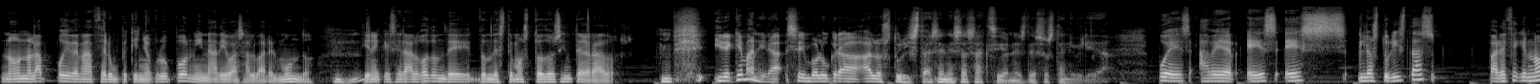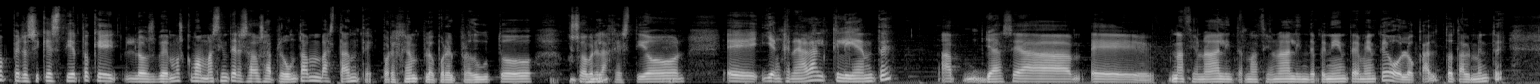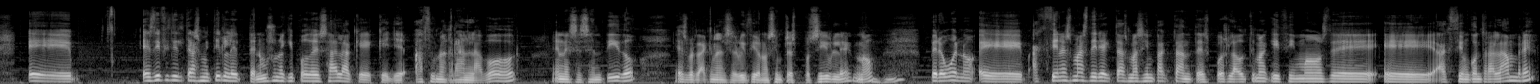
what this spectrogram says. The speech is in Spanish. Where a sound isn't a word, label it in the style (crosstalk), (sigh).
No, no la pueden hacer un pequeño grupo ni nadie va a salvar el mundo. Tiene que ser algo donde, donde estemos todos integrados. ¿Y de qué manera se involucra a los turistas en esas acciones de sostenibilidad? Pues a ver, es, es los turistas parece que no, pero sí que es cierto que los vemos como más interesados. O sea, preguntan bastante, por ejemplo, por el producto, sobre la gestión eh, y en general al cliente, ya sea eh, nacional, internacional, independientemente o local totalmente. Eh, es difícil transmitirle, tenemos un equipo de sala que, que hace una gran labor, en ese sentido. Es verdad que en el servicio no siempre es posible, ¿no? Pero bueno, eh, acciones más directas, más impactantes, pues la última que hicimos de eh, acción contra el hambre,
